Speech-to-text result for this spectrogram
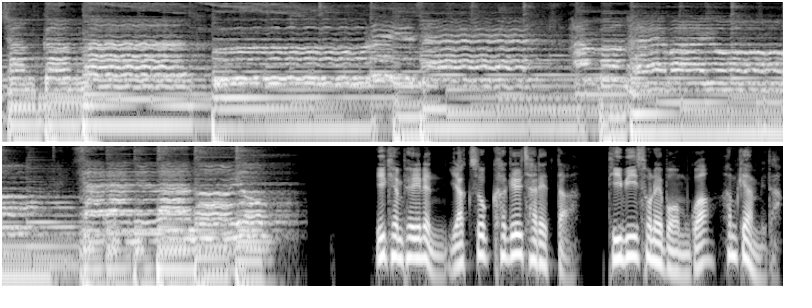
잠깐만 우리 이제 한번 해봐요 사랑을 나눠요 이 캠페인은 약속하길 잘했다. DB손해보험과 함께합니다.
